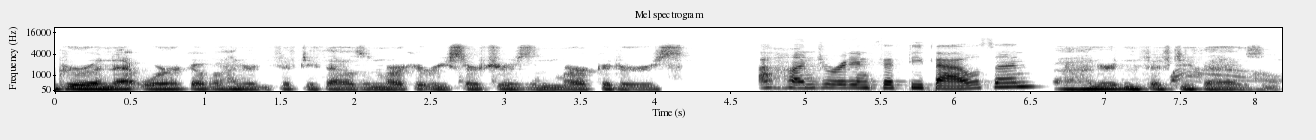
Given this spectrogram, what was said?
grew a network of 150,000 market researchers and marketers. 150,000? 150,000. Wow.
